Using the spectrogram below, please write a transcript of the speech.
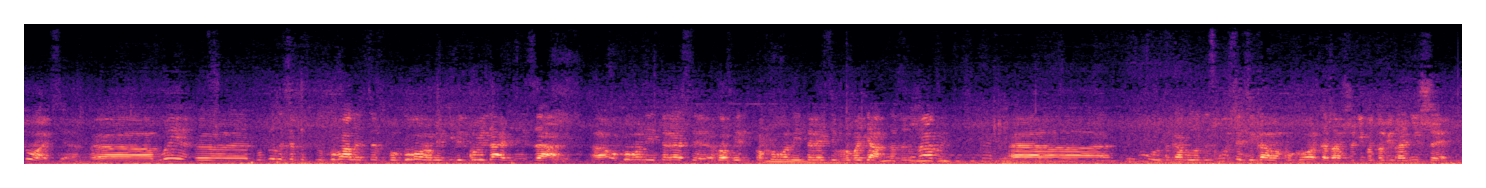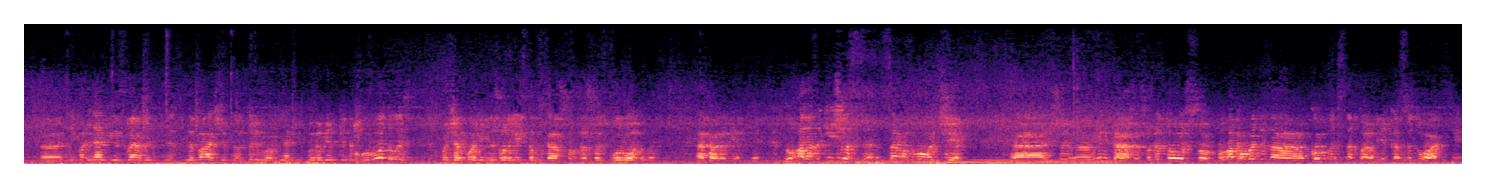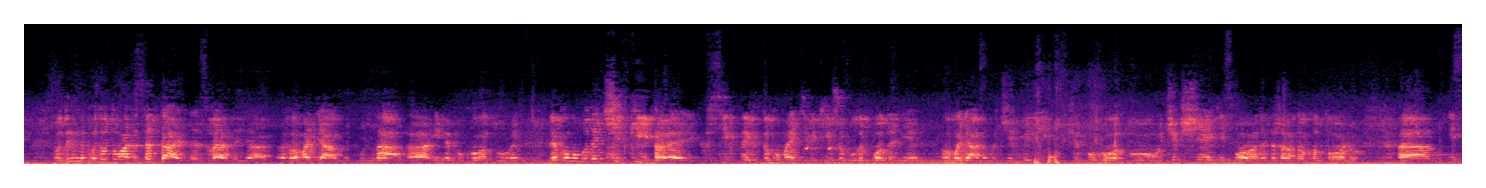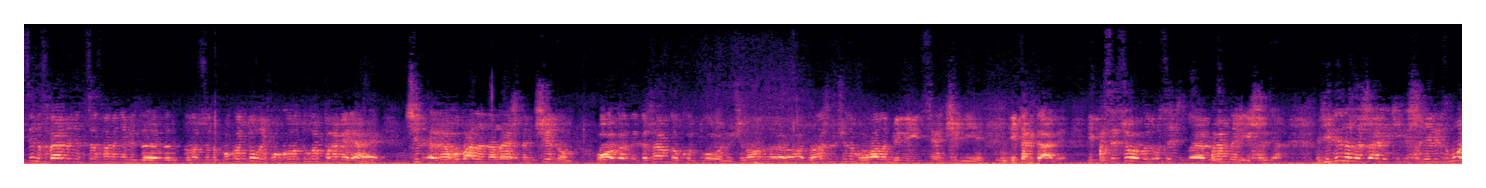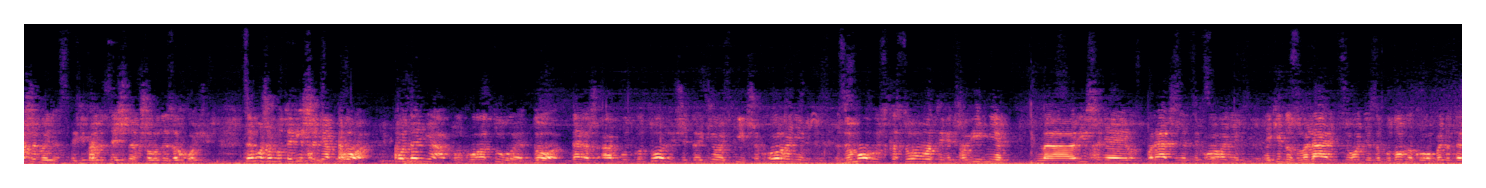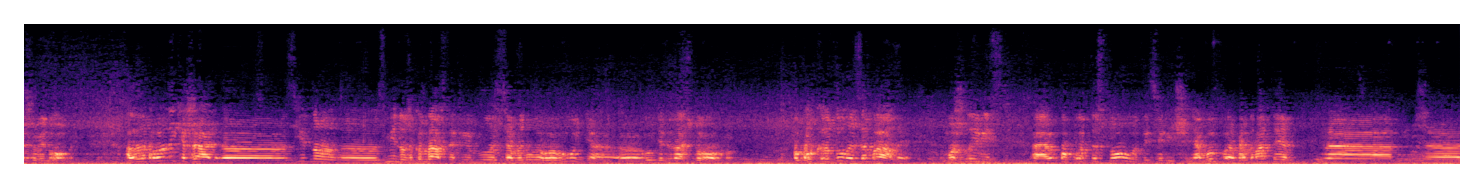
ситуація. Е, Ми е, поспілкувалися з прокурором, який відповідальний за е, охорону інтереси охорону інтересів громадян та держави. Ну, така була дискусія цікава. Прокурор казав, що нібито він раніше ніяких звернень не- бачив, не отримав, ніякі перевірки не проводились, хоча потім журналістам сказав, що вже щось проводилось перевірки. Ну, але закінчилася ця розмова чим? Він каже, що для того, щоб була проведена комплексна перевірка ситуації, потрібно підготувати детальне звернення громадян е, ім'я прокуратури, в якому буде чіткий перелік всіх тих документів, які вже були подані громадянами, чи в міліцію, чи в прокуратуру, чи ще якісь органи державного контролю. Е, І з цим зверненням це звернення від е, до прокуратури, і прокуратура перевіряє, чи реагували належним чином органи державного контролю, чи на- належним чином реагувала міліція чи ні, і так далі. І після цього виносять е, певне рішення. Єдине, на жаль, яке рішення він зможе винести, гіпотетично, якщо вони захочуть, це може бути рішення про подання прокуратури до Держарбудконтролю чи до якихось інших органів з вимогою скасовувати відповідні е, рішення і розпорядження цих органів, які дозволяють сьогодні забудовнику робити те, що він робить. Але на превеликий жаль, е, згідно е, змін до законодавства, які відбулися минулого грудня, грудня 2012 року, прокуратури забрали можливість опротестовувати ці рішення або подавати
